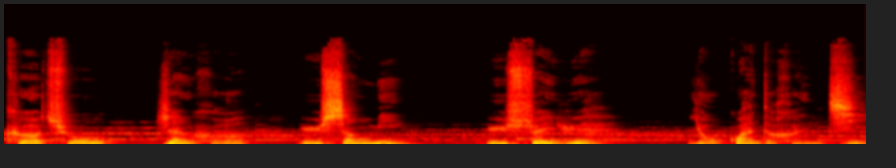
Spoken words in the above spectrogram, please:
刻出。任何与生命、与岁月有关的痕迹。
